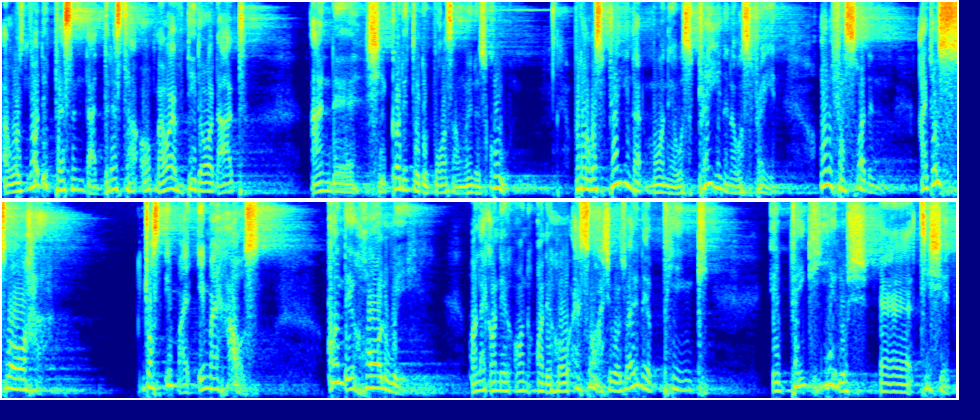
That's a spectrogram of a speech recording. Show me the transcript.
I was not the person that dressed her up. My wife did all that. And uh, she got into the bus and went to school. But I was praying that morning. I was praying and I was praying. All of a sudden, I just saw her just in my in my house on the hallway. On like on the on, on the hall. I saw her. She was wearing a pink, a pink yellow uh, t-shirt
